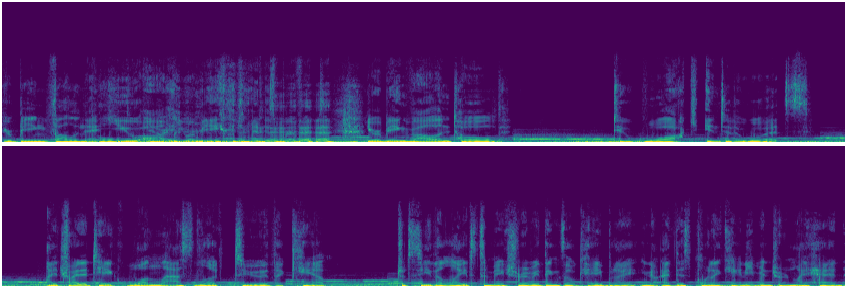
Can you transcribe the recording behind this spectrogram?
You're being that you are you are being that is perfect. You are being voluntold to walk into the woods. I try to take one last look to the camp to see the lights to make sure everything's okay, but I, you know, at this point I can't even turn my head.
